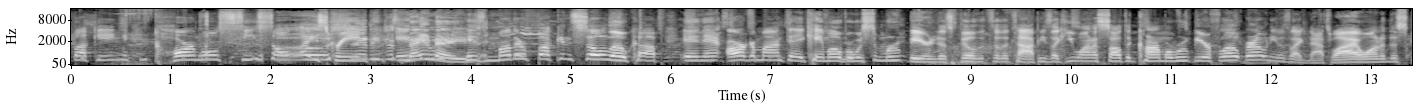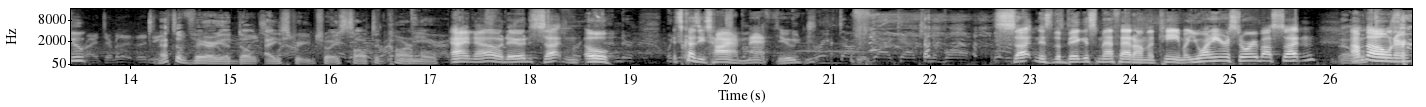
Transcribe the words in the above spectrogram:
fucking caramel sea salt Oh, ice cream shit, into nay-nayed. his motherfucking solo cup, and then Argamonte came over with some root beer and just filled it to the top. He's like, "You want a salted caramel root beer float, bro?" And he was like, "That's why I wanted the scoop." That's a very adult ice cream choice, salted caramel. I know, dude. Sutton. Oh, it's because he's high on meth, dude. Sutton is the biggest meth head on the team. You want to hear a story about Sutton? No. I'm the owner.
